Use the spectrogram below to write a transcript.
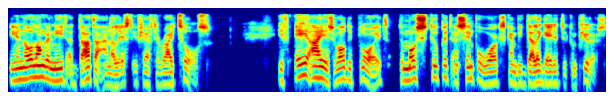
You no longer need a data analyst if you have the right tools. If AI is well deployed, the most stupid and simple works can be delegated to computers.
